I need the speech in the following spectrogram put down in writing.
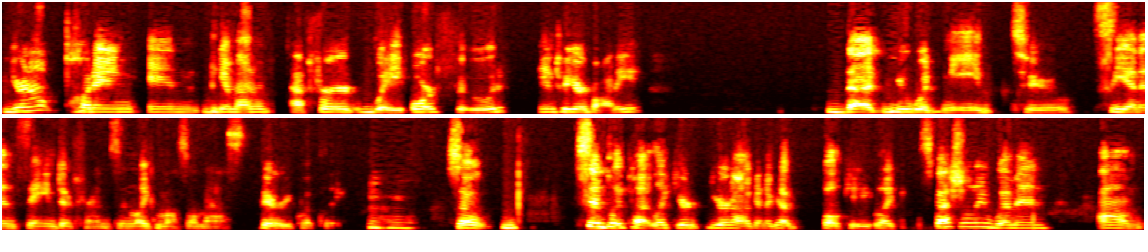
you're not putting in the amount of effort, weight, or food into your body that you would need to see an insane difference in like muscle mass very quickly. Mm-hmm. So simply put, like you're you're not gonna get bulky. Like especially women um,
